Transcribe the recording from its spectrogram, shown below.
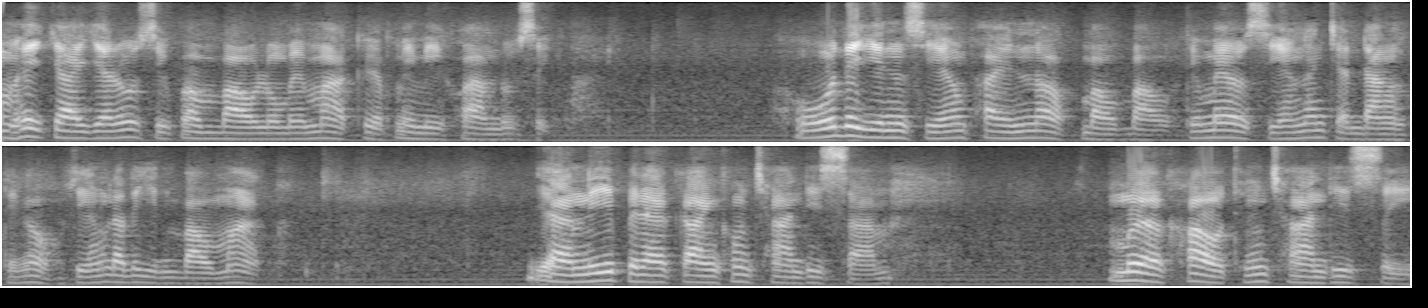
มให้ใจจะรู้สึกว่าเบาลงไปมากเกือบไม่มีความรู้สึก หูได้ยินเสียงภายนอกเบาๆ ถึงแม้ว่าเสียงนั้นจะดัง แต่ก็เสียงเราได้ยินเบามาก อย่างนี้เป็นอาการของฌานที่สาม เมื่อเข้าถึงฌานที่สี่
